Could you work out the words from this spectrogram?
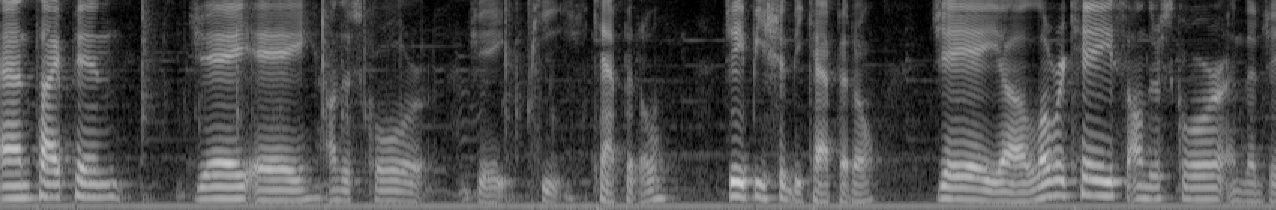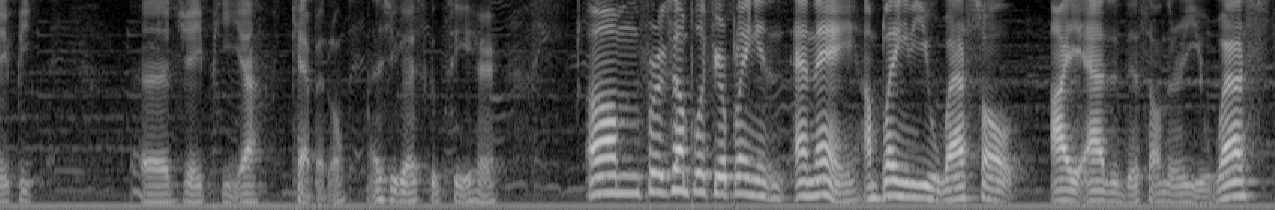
and type in JA underscore JP capital. JP should be capital. JA uh, lowercase underscore and then JP uh, JP yeah capital as you guys could see here. Um, for example, if you're playing in NA, I'm playing in the US, so I added this under EU West.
